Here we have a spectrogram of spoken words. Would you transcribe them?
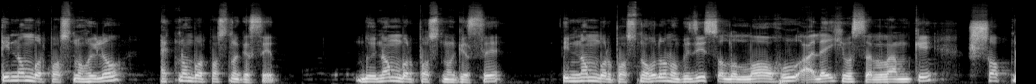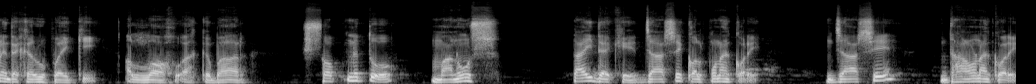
তিন নম্বর প্রশ্ন হইল, এক নম্বর প্রশ্ন গেছে, দুই নম্বর প্রশ্ন গেছে তিন নম্বর প্রশ্ন হলো, নবীজি সাল্লু আলাইহি ওয়াসাল্লামকে স্বপ্নে দেখার উপায় কি? আল্লাহ আকবার। স্বপ্নে তো মানুষ তাই দেখে, যা সে কল্পনা করে, যা সে ধারণা করে,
